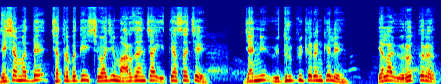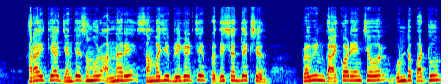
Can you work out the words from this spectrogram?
देशामध्ये छत्रपती शिवाजी महाराजांच्या इतिहासाचे ज्यांनी विद्रुपीकरण केले याला विरोध करत खरा इतिहास जनतेसमोर आणणारे संभाजी ब्रिगेडचे प्रदेशाध्यक्ष प्रवीण गायकवाड यांच्यावर गुंड पाठवून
